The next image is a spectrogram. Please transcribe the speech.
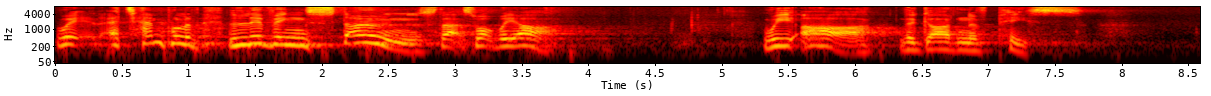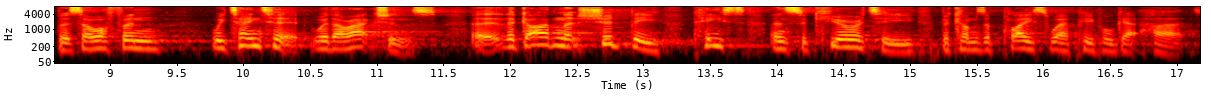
We're a temple of living stones. That's what we are. We are the garden of peace. But so often we taint it with our actions. Uh, the garden that should be peace and security becomes a place where people get hurt.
